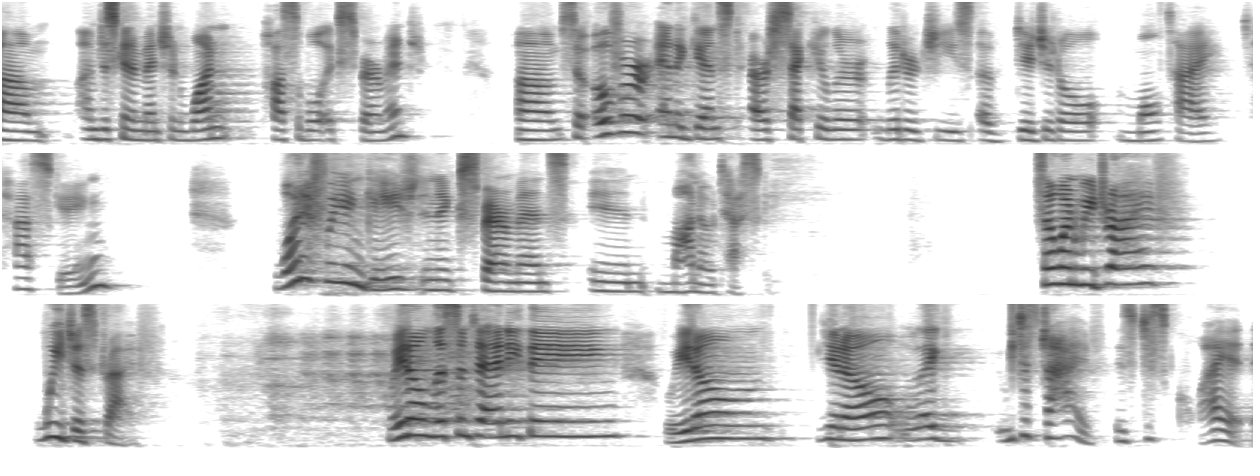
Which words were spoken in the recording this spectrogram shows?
um, I'm just going to mention one possible experiment. Um, so, over and against our secular liturgies of digital multitasking, what if we engaged in experiments in monotasking? So, when we drive, we just drive. We don't listen to anything. We don't, you know, like, we just drive. It's just quiet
